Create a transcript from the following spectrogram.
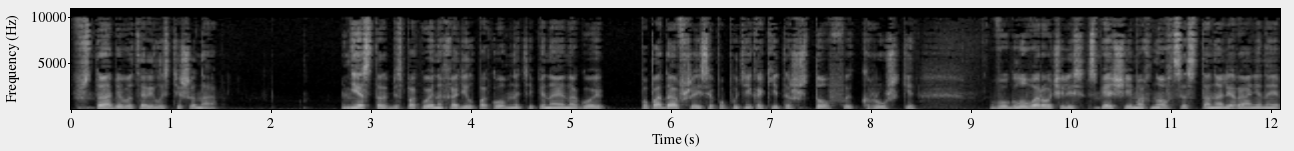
В штабе воцарилась тишина. Нестор беспокойно ходил по комнате, пиная ногой попадавшиеся по пути какие-то штофы, кружки. В углу ворочались спящие махновцы, стонали раненые.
